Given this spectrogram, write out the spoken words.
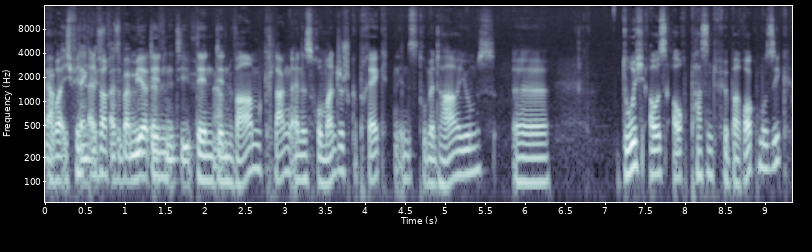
Ja, aber ich finde einfach ich. Also bei mir den, definitiv. Den, ja. den warmen Klang eines romantisch geprägten Instrumentariums äh, durchaus auch passend für Barockmusik,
